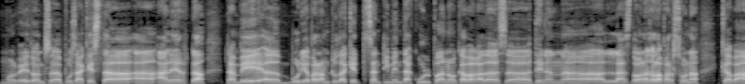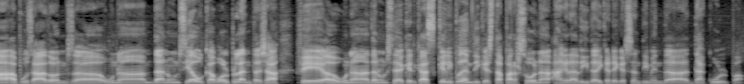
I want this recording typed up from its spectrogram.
Molt bé, doncs eh, posar aquesta uh, alerta. També eh, volia parlar amb tu d'aquest sentiment de culpa no? que a vegades eh, mm. tenen eh, les dones o la persona que va a posar doncs, eh, una denúncia o que vol plantejar fer eh, una denúncia d'aquest cas. Què li podem dir a aquesta persona agredida i que té aquest sentiment de, de culpa?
